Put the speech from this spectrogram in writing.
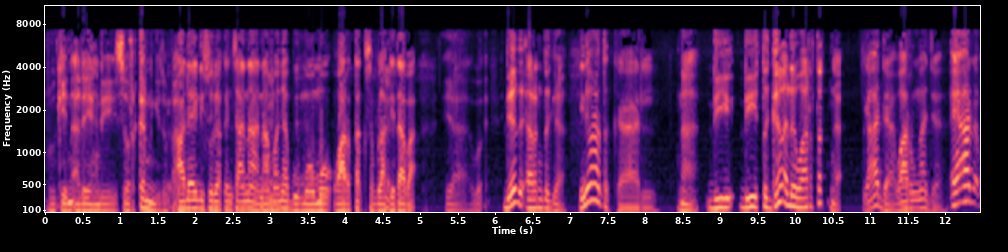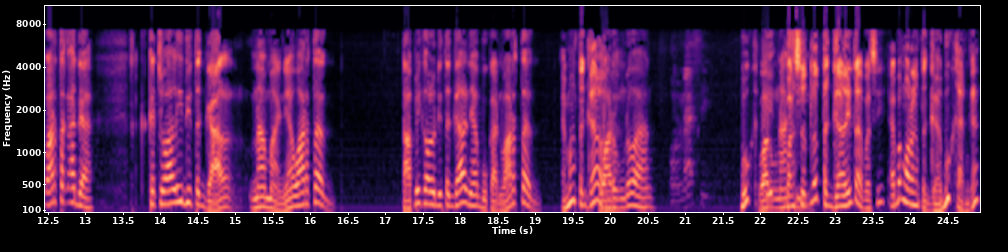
Mungkin ada yang disurken gitu Pak. Ada yang di Surya Kencana, namanya Bu Momo, warteg sebelah kita, Pak. Ya, dia ada orang Tegal. Ini orang Tegal. Nah, di di Tegal ada warteg nggak? Nggak ada, warung aja. Eh, ada, warteg ada. Kecuali di Tegal, namanya warteg. Tapi kalau di Tegalnya bukan warteg, Emang Tegal? apa? warung doang. Buk, warung nasi. Maksud lo Tegal itu apa sih? Emang orang Tegal bukan kan?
